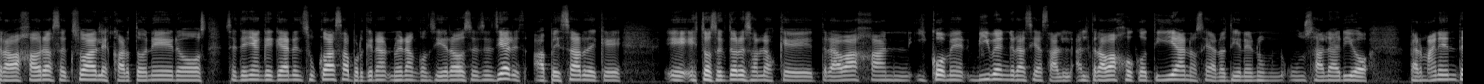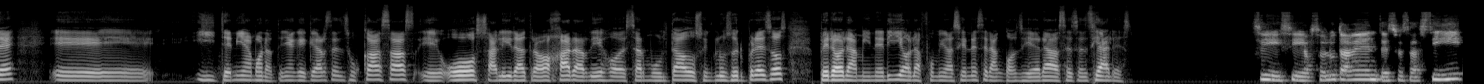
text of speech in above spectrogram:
trabajadoras sexuales, cartoneros, se tenían que quedar en su casa porque no eran considerados esenciales, a pesar de que eh, estos sectores son los que trabajan y comen, viven gracias al, trabajo cotidiano, o sea, no tienen un, salario permanente. Eh, y tenían, bueno, tenían que quedarse en sus casas eh, o salir a trabajar a riesgo de ser multados o incluso ir presos, pero la minería o las fumigaciones eran consideradas esenciales. Sí, sí, absolutamente, eso es así.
